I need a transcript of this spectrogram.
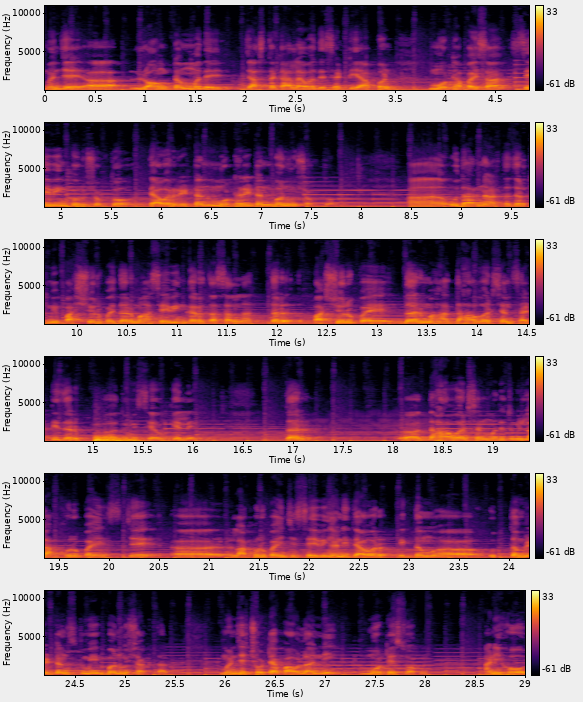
म्हणजे लाँग टर्ममध्ये जास्त कालावधीसाठी आपण मोठा पैसा सेविंग करू शकतो. त्यावर रिटर्न मोठं रिटर्न बनवू शकतो. उदाहरणार्थ जर तुम्ही पाचशे रुपये दरमहा सेव्हिंग करत असाल ना तर पाचशे रुपये दरमहा दहा वर्षांसाठी जर तुम्ही सेव्ह केले तर दहा वर्षांमध्ये तुम्ही लाखो रुपयांचे लाखो रुपयांची सेविंग आणि त्यावर एकदम उत्तम रिटर्न्स तुम्ही बनवू शकतात. म्हणजे छोट्या पावलांनी मोठे स्वप्न. आणि हो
